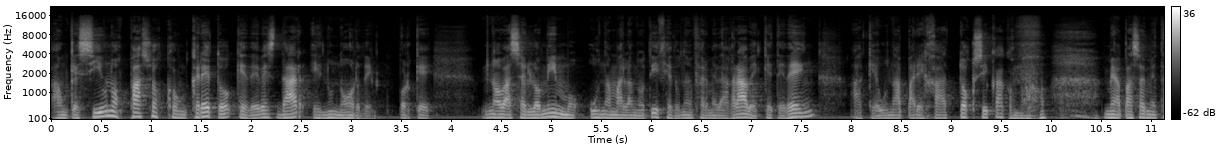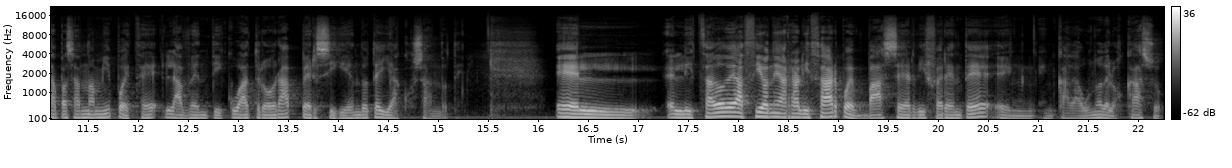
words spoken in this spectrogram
aunque sí unos pasos concretos que debes dar en un orden, porque no va a ser lo mismo una mala noticia de una enfermedad grave que te den a que una pareja tóxica, como me ha pasado me está pasando a mí, pues esté las 24 horas persiguiéndote y acosándote. El, listado de acciones a realizar pues va a ser diferente en, en cada uno de los casos.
